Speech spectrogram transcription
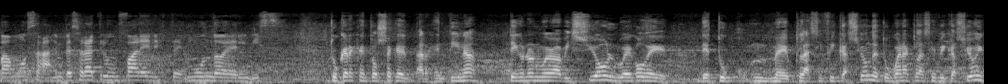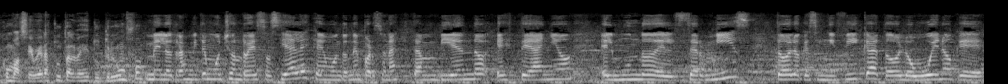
vamos a empezar a triunfar en este mundo del bis. ¿Tú crees que entonces que Argentina tenga una nueva visión luego de, tu clasificación, de tu buena clasificación y como aseveras tú tal vez de tu triunfo? Me lo transmiten mucho en redes sociales, que hay un montón de personas que están viendo este año el mundo del ser Miss, todo lo que significa, todo lo bueno que,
